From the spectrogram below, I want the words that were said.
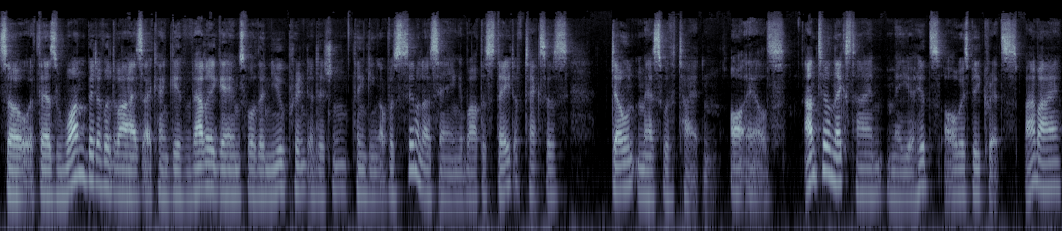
So, if there's one bit of advice I can give Valley Games for the new print edition, thinking of a similar saying about the state of Texas, don't mess with Titan, or else. Until next time, may your hits always be crits. Bye bye.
